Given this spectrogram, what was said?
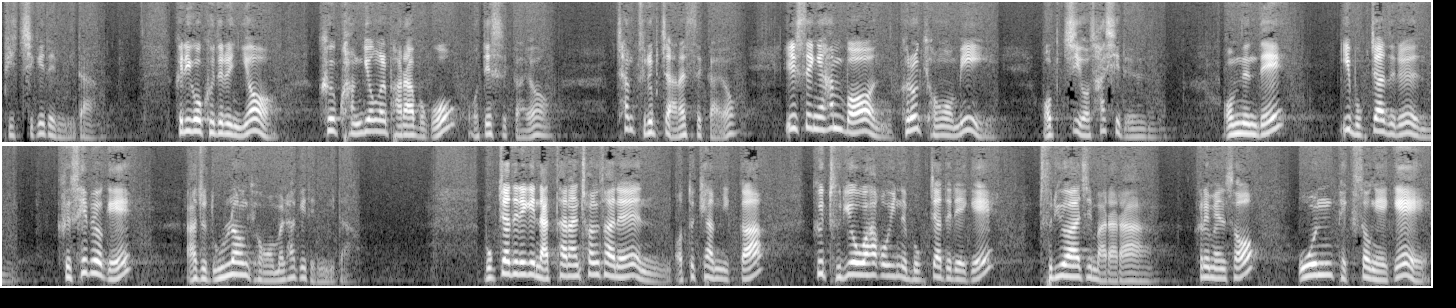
비치게 됩니다. 그리고 그들은요. 그 광경을 바라보고 어땠을까요? 참 두렵지 않았을까요? 일생에 한 번 그런 경험이 없지요, 사실은. 없는데 이 목자들은 그 새벽에 아주 놀라운 경험을 하게 됩니다. 목자들에게 나타난 천사는 어떻게 합니까? 그 두려워하고 있는 목자들에게 두려워하지 말아라. 그러면서 온 백성에게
